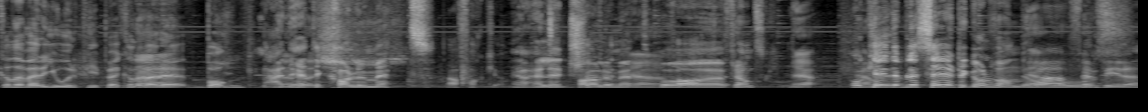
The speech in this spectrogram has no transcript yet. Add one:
Kan det være jordpipe? Kan det være bong? Nei, det heter calumet. Ja, fuck ja. Ja, eller chalumet Ja. på Fuck. eh, fransk. Ja. OK, det ble seier til Golvan. Ja, 5-4.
